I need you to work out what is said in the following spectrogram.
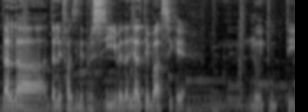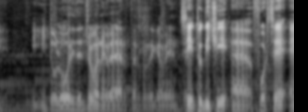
dalla- dalle fasi depressive, dagli alti e bassi che mm, noi tutti. I, dolori del giovane Werther, praticamente. Sì, tu dici eh, forse è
